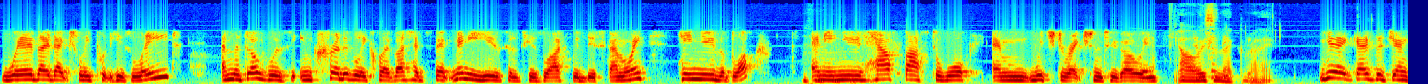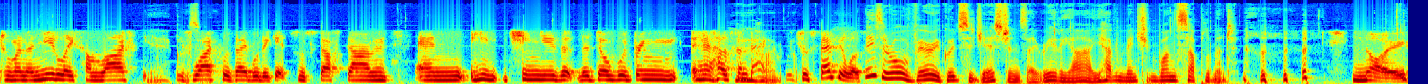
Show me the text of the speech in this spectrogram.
where they'd actually put his lead. And the dog was incredibly clever, had spent many years of his life with this family. He knew the block and he knew how fast to walk and which direction to go in. Oh, and isn't so that great? Yeah, it gave the gentleman a new lease on life. Yeah, His wife was able to get some stuff done, and he she knew that the dog would bring her husband back, which was fabulous. These are all very good suggestions. They really are. You haven't mentioned one supplement. No. and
